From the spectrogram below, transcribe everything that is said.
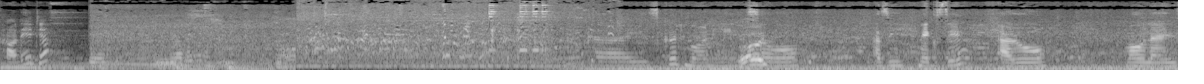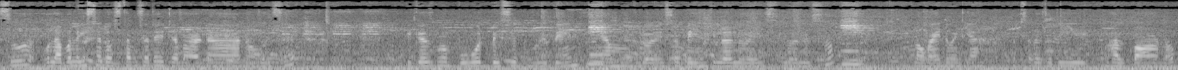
খাওঁ দেই এতিয়া। গুড মৰ্ণিং আজি নেক্সট ডে আৰু মই ওলাই আহিছোঁ। ওলাব লাগিছে দহটা বজাতে এতিয়া বাৰটা দহ হৈছে বিকজ মই বহুত বেছি ভৰি পেইন এতিয়া মোক লৈ আহিছোঁ পেইন কিলাৰ লৈ আহিছোঁ লৈ লৈছোঁ লগাই দিওঁ এতিয়া তাৰপিছতে যদি ভাল পাওঁ অলপ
